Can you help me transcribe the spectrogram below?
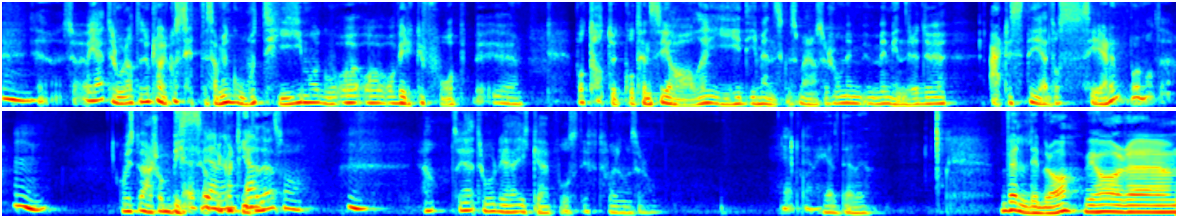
mm. Jeg tror at du klarer ikke å sette sammen gode team og, og, og, og virkelig få, uh, få, tatt ut potensialet i de menneskene som er i organisasjonen, med, med, mindre du er til stede og ser dem. på en måte. Mm. Og hvis du er så busy at du ikke har tid til det, så, mm. ja, så jeg tror det ikke er positivt for organisasjonen. Helt enig. Helt enig. Veldig bra. Vi har eh,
